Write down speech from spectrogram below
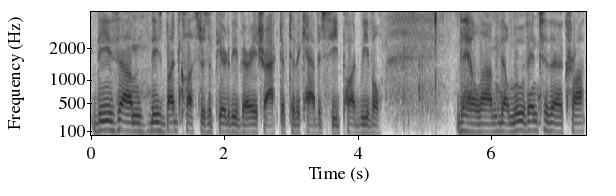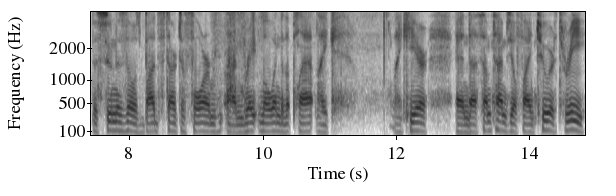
these, um, these bud clusters appear to be very attractive to the cabbage seed pod weevil. They'll, um, they'll move into the crop as soon as those buds start to form um, right low into the plant like, like here. And uh, sometimes you'll find two or three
